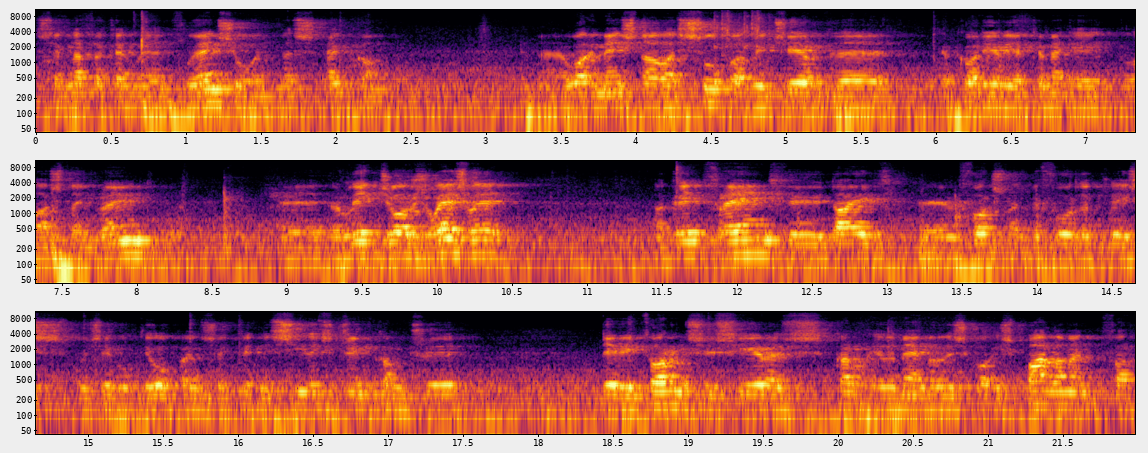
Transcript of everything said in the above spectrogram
significantly influential in this outcome. Uh, I want to mention Alice Soper, who chaired the Kirkcaldy Area Committee last time round. Uh, the late George Leslie, a great friend who died uh, unfortunately before the place was able to open, so he couldn't see his dream come true. David Torrance, who's here, is currently the member of the Scottish Parliament for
